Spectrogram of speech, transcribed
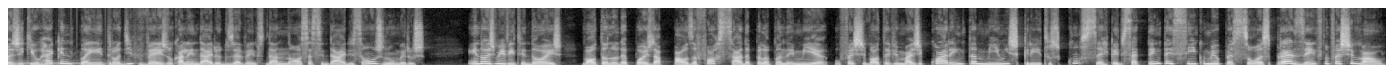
Provas de que o Hack and Play entrou de vez no calendário dos eventos da nossa cidade são os números. Em 2022, voltando depois da pausa forçada pela pandemia, o festival teve mais de 40 mil inscritos, com cerca de 75 mil pessoas presentes no festival.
